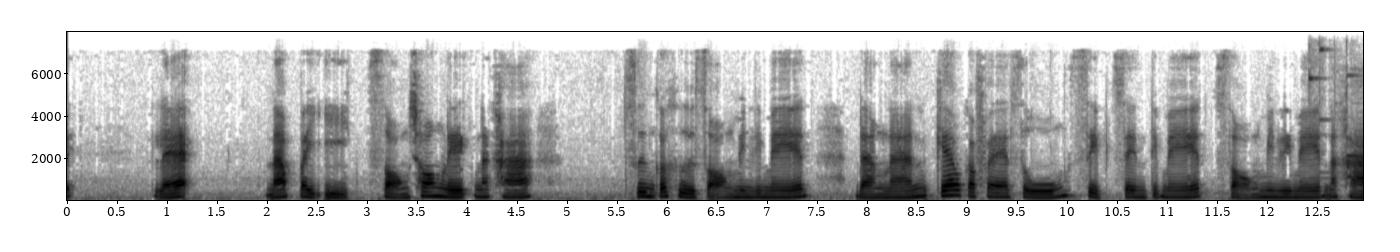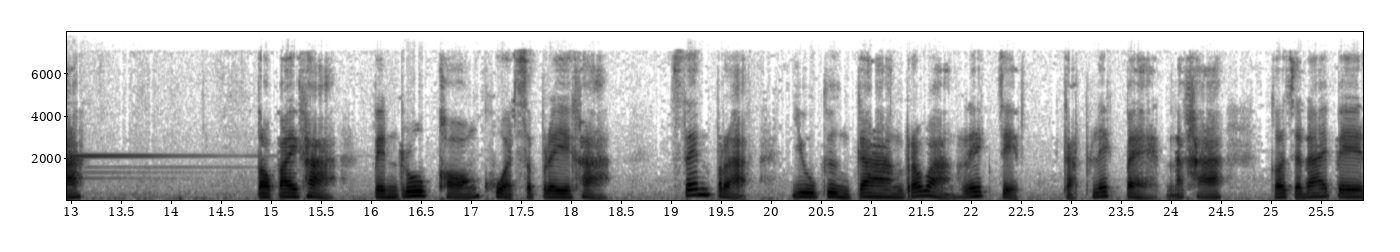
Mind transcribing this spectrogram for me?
ตร และนับไปอีก 2 ช่องเล็กนะคะ ซึ่งก็คือ 2 มิลลิเมตร ดังนั้นแก้วกาแฟสูง 10 เซนติเมตร 2 มิลลิเมตรนะคะ ต่อไปค่ะ เป็นรูปของขวดสเปรย์ค่ะ เส้นประอยู่กึ่งกลางระหว่างเลข 7 กับเลข 8 นะคะ ก็จะได้เป็น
